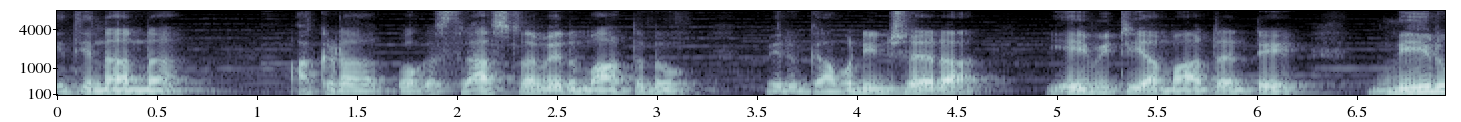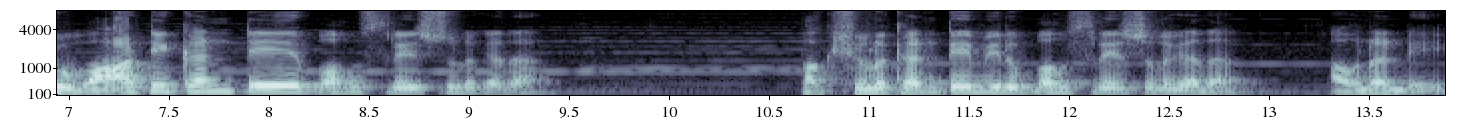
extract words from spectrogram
ఈ దినాన్న అక్కడ ఒక శ్రాష్టమైన మాటను మీరు గమనించారా? ఏమిటి ఆ మాట అంటే మీరు వాటికంటే బహుశ్రేష్ఠులు కదా. పక్షుల కంటే మీరు బహుశ్రేష్ఠులు కదా. అవునండి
